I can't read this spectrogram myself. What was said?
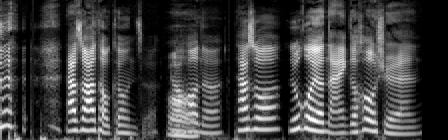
他说他投柯文哲，然后呢，他说如果有哪一个候选人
